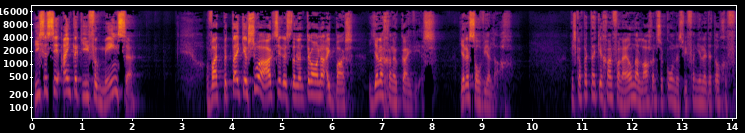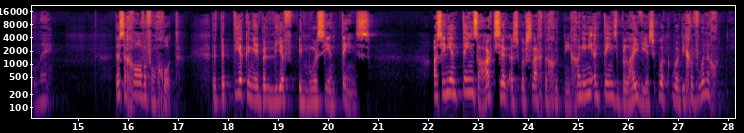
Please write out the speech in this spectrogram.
Jesus sê eintlik hier vir mense wat baie keer so hartseer is dat hulle in trane uitbars, julle gaan oukei okay wees. Julle sal weer lag. Mens kan baie keer gaan van huil na lag in sekondes. Wie van julle het dit al gevoel, nê? Nee? Dis 'n gawe van God. Dit beteken jy beleef emosie intens. As jy nie intens hartseer is oor slegte goed nie, gaan jy nie intens bly wees ook oor die gewone goed nie.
